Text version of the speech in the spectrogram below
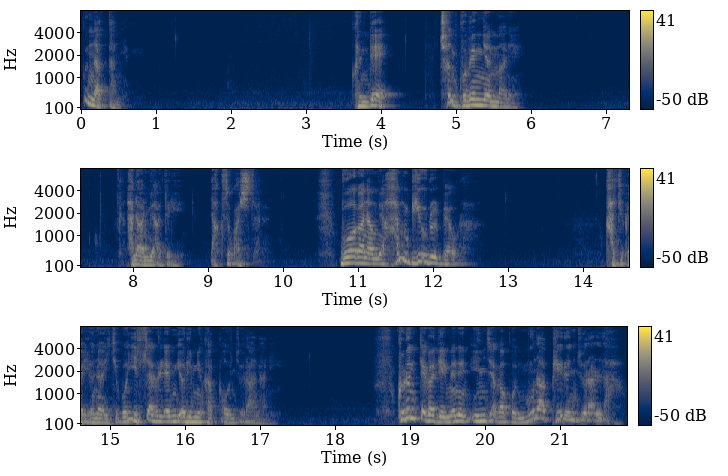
끝났다는 얘기. 그런데 1900년 만에 하나님의 아들이 약속하시잖아요. 무화과 나무의 한 비율을 배우라. 가지가 연하해지고 잎사귀를 내면 여름이 가까운 줄 아나니. 그런 때가 되면 인자가 곧 문 앞에 이른 줄 알라.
